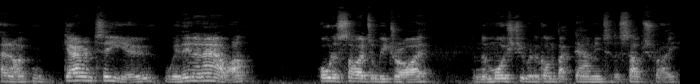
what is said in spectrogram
and I can guarantee you within an hour all the sides will be dry and the moisture would have gone back down into the substrate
